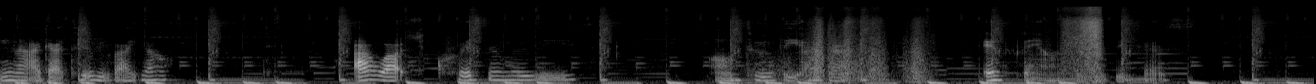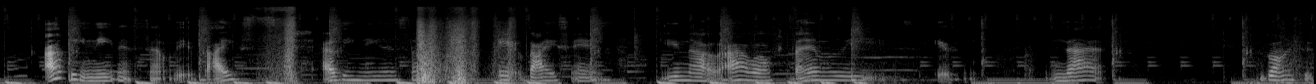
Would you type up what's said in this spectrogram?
You know, I got two, right, y'all? I watch Christian movies Um, on the I got everything on Tubi because I be needing some advice. I be needing some advice, and you know, our families is not going to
